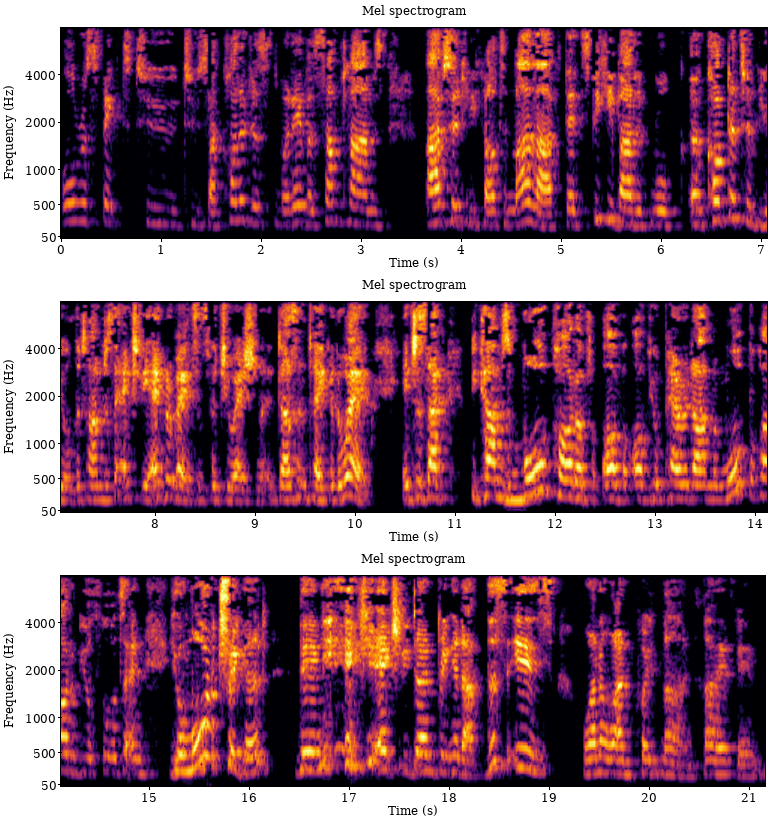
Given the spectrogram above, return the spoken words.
all respect to, to psychologists and whatever, sometimes I've certainly felt in my life that speaking about it more uh, cognitively all the time just actually aggravates the situation. It doesn't take it away. It just like becomes more part of, of, of your paradigm and more part of your thoughts and you're more triggered than if you actually don't bring it up. This is 101.9 Chai FM.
